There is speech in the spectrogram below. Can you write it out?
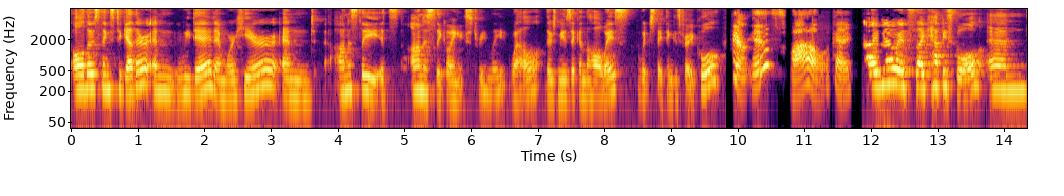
all those things together and we did and we're here and honestly, it's honestly going extremely well. There's music in the hallways, which they think is very cool. There is? Wow. Okay. I know it's like happy school, and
